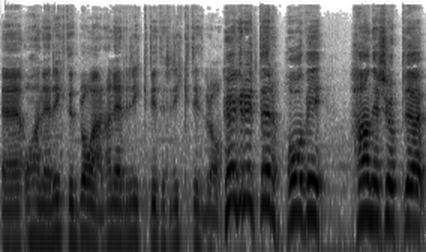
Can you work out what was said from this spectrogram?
Eh, och han är riktigt bra här, han är riktigt, riktigt bra. Högerytter har vi han jag köpte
